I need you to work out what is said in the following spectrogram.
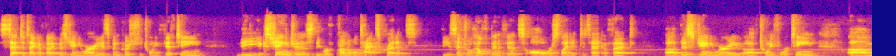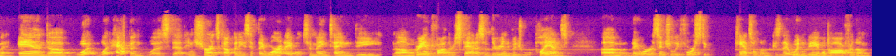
set to take effect this January. It's been pushed to 2015 the exchanges, the refundable tax credits, the essential health benefits, all were slated to take effect uh, this January of 2014. Um, and uh, what what happened was that insurance companies, if they weren't able to maintain the um, grandfather status of their individual plans, um, they were essentially forced to cancel them because they wouldn't be able to offer them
